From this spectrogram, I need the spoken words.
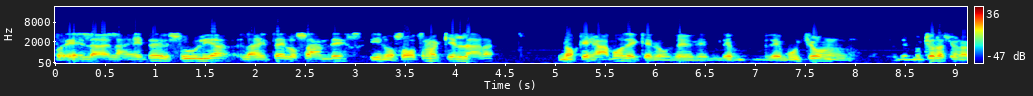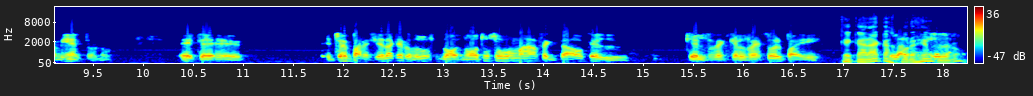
pues, la, gente del Zulia, la gente de los Andes y nosotros aquí en Lara nos quejamos de que de, de, de, muchos de muchos racionamientos, ¿no? Este, entonces pareciera que nosotros nosotros somos más afectados que el que el que el resto del país. Que Caracas, por ejemplo, ¿no?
